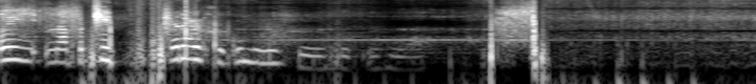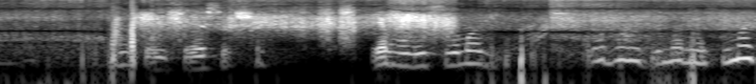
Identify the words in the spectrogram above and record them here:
Ви напишіть раз, яку мене ще ігру програли. Закончилось все. Я буду снимать. Я буду примерно снимать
